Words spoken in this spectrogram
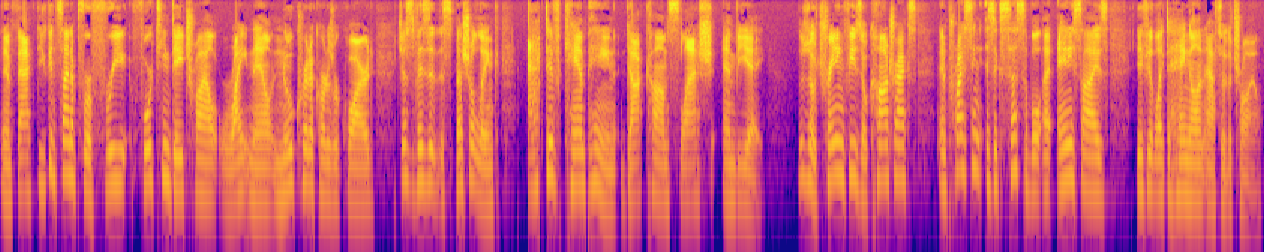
And in fact, you can sign up for a free 14 day trial right now. No credit card is required. Just visit the special link activecampaign.com slash MBA. There's no training fees, no contracts, and pricing is accessible at any size if you'd like to hang on after the trial.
